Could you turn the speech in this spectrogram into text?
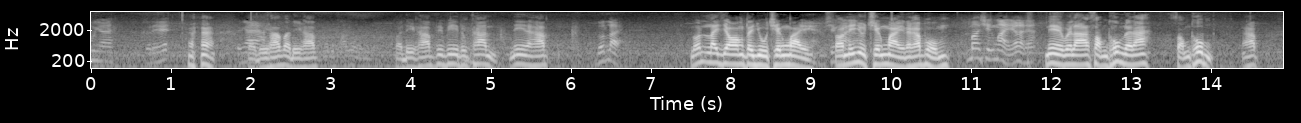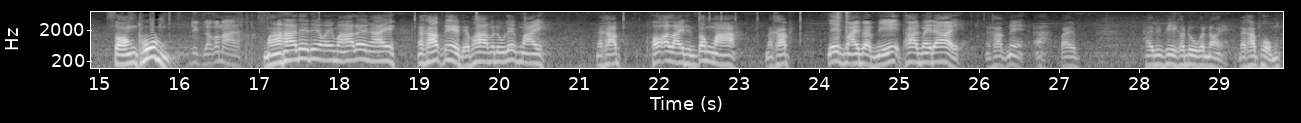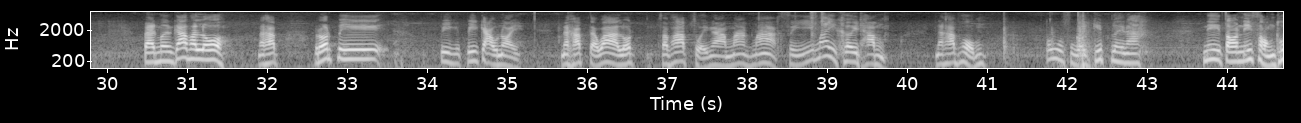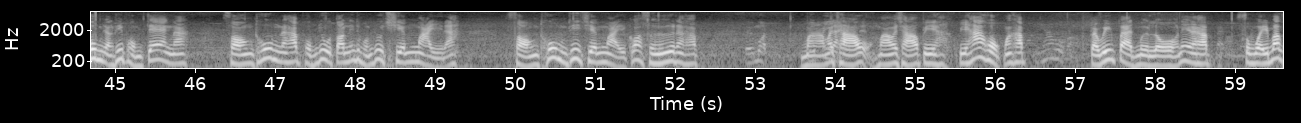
เป็นไงตัวนี้เป็นไงสวัสดีครับสวัสดีครับครับผมสวัสดีครับพี่ๆทุกท่านนี่นะครับรถอะไรรถระยองแต่อยู่เชียงใหม่อยู่เชียงใหม่ ตอนนี้อยู่เชียงใหม่นะครับ ผมมาเชียงใหม่เหรอเนี่ยนี่เวลาสองทุ่มเลยนะสองทุ่มนะครับสองทุ่มดึกแล้วก็มานะมาได้เนี่ยไม่มาได้ไงนะครับนี่เดี๋ยวพามาดูเลขไม้นะครับ เพราะอะไรถึงต้องมานะครับ เลขไม้แบบนี้พลาดไม่ได้นะครับนี่อะไปให้พี่ๆเขาดูกันหน่อยนะครับ ผม 89,000 โลนะครับรถปีปีปีเก่าหน่อยนะครับ แต่ว่ารถสภาพสวยงามมาก ๆ สีไม่เคยทำนะครับผมตู้สวยกิฟเลยนะ นี่ตอนนี้สองทุ่มอย่างที่ผมแจ้งนะสองทุ่มนะครับ ผมอยู่ตอนนี้ที่ผมอยู่เชียงใหม่นะสองทุ่มที่เชียงใหม่ก็ซื้อนะครับ ซื้อหมด มาเมื่อเช้า มาเมื่อเช้าปีปีห้าหกมั้งครับปีห้าหกอะแต่วิ่ง8 0,000โลนี่นะครับ สวยมาก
